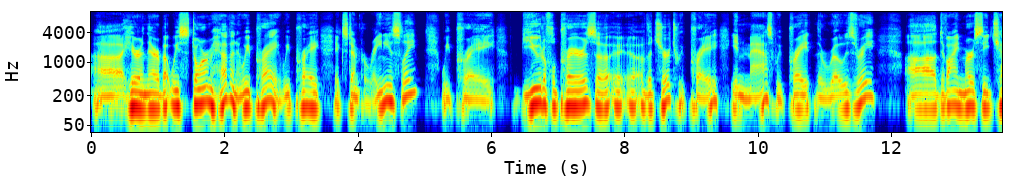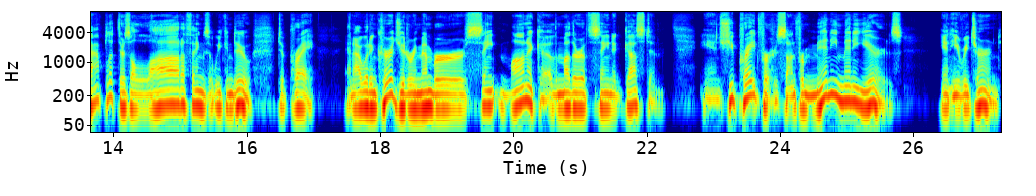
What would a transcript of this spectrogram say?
uh, here and there, but we storm heaven and we pray. We pray extemporaneously. We pray beautiful prayers uh, uh, of the church. We pray in Mass. We pray the Rosary, uh, Divine Mercy Chaplet. There's a lot of things that we can do to pray. And I would encourage you to remember Saint Monica, the mother of Saint Augustine. And she prayed for her son for many, many years, and he returned.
